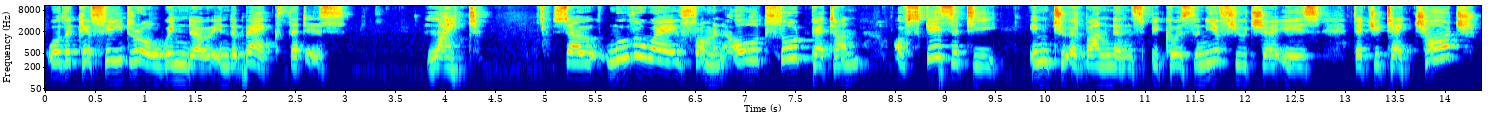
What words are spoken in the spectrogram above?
or the cathedral window in the back that is light. So move away from an old thought pattern of scarcity into abundance because the near future is that you take charge,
